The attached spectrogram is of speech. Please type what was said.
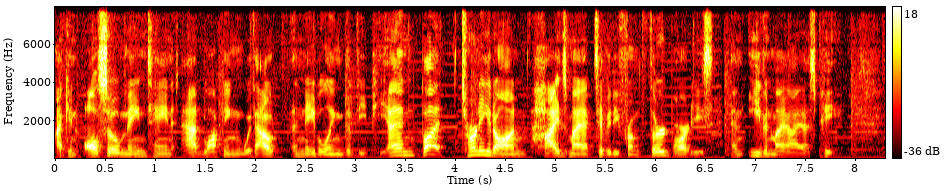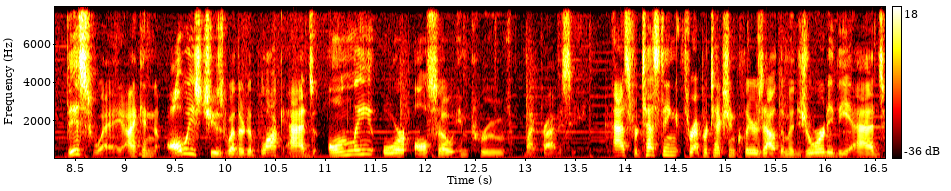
I can also maintain ad blocking without enabling the VPN, but turning it on hides my activity from third parties and even my ISP. This way, I can always choose whether to block ads only or also improve my privacy. As for testing, Threat Protection clears out the majority of the ads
